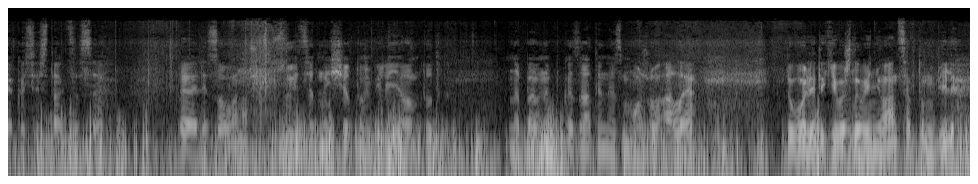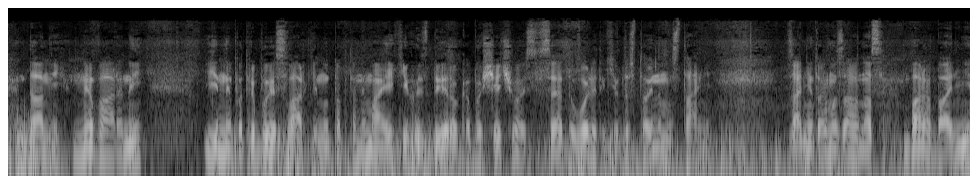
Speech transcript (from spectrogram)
Якось ось так це все реалізовано. Що стосується днища автомобіля, я вам тут напевне показати не зможу, але доволі такі важливий нюанс. Автомобіль даний не варений і не потребує сварки. Ну тобто немає якихось дирок або ще чогось, все доволі таки в достойному стані. Задні тормоза у нас барабанні,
